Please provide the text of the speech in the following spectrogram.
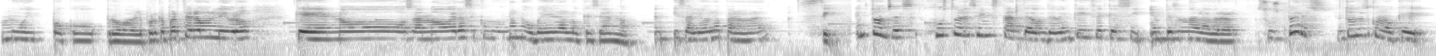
muy poco probable, porque aparte era un libro que no, o sea, no era así como una novela, lo que sea, no. Y salió la palabra sí. Entonces, justo en ese instante donde ven que dice que sí, empiezan a ladrar sus perros. Entonces como que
